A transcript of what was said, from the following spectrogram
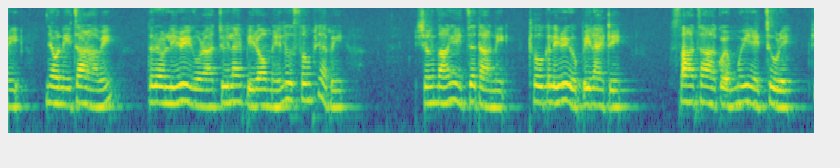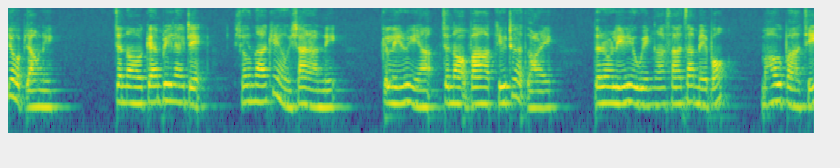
ပြီညှော်နေကြတာပဲသူတို့လေးတွေကိုတော့ကျွေးလိုက်ပြီးတော့မယ်လို့ဆုံးဖြတ်ပြီးရုံသားရင်ကြက်တာနဲ့ထိုကလေးတွေကိုပေးလိုက်တယ်စားကြကွယ်မွေးတဲ့ချိုတယ်ပျော့ပြောင်းနေကျွန်တော်ကမ်းပေးလိုက်တဲ့ရုံသားခင်ကိုရတာနဲ့ကလေးတွေကကျွန်တော်အဘပြေးထွက်သွားတယ်သူတို့လေးတွေဝေငါစားကြမယ်ပေါ့မဟုတ်ပါချီ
